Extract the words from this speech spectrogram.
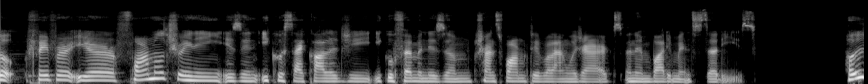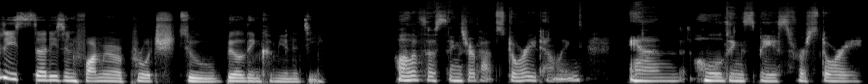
So, Favor, your formal training is in eco psychology, ecofeminism, transformative language arts, and embodiment studies. How do these studies inform your approach to building community? All of those things are about storytelling and holding space for story.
